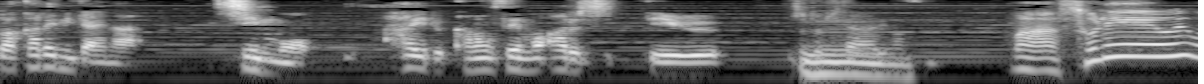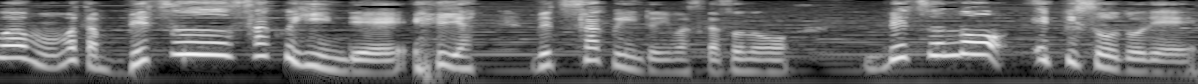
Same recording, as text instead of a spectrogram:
別れみたいなシーンも入る可能性もあるしっていう、ちょっと期待ありますね。まあ、それはもうまた別作品で、い や、別作品と言いますか、その、別のエピソードで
